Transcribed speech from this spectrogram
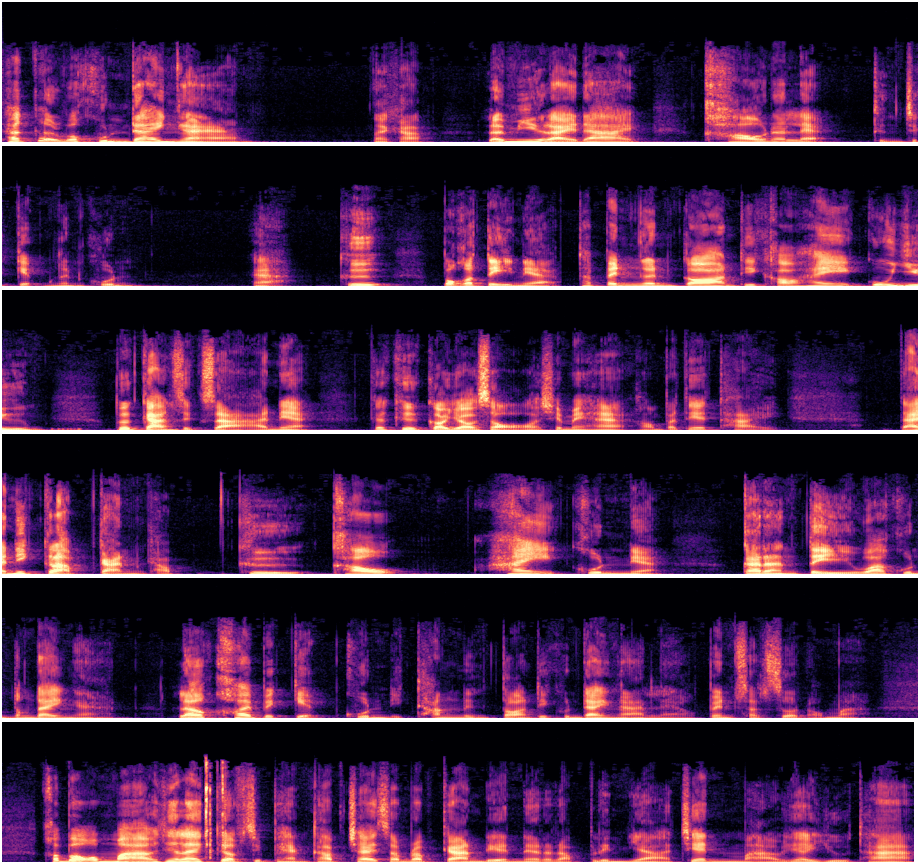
ถ้าเกิดว่าคุณได้งานนะครับแล้วมีรายได้เขานั่นแหละถึงจะเก็บเงินคุณอะคือปกติเนี่ยถ้าเป็นเงินก้อนที่เขาให้กู้ยืมเพื่อการศึกษาเนี่ยก็คือกยศใช่ไหมฮะของประเทศไทย แต่อันนี้กลับกันครับ คือเขาให้คุณเนี่ยการันตีว่าคุณต้องได้งาน แล้วค่อยไปเก็บคุณอีกครั้งหนึ่งตอนที่คุณได้งานแล้ว เป็นสัดส่วนออกมา เขาบอกว่ามหาวิทยาลัยเกือบ 10 แห่งครับ ใช้สำหรับการเรียนในระดับปริญญา เช่น มหาวิทยาลัยยูทาห์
